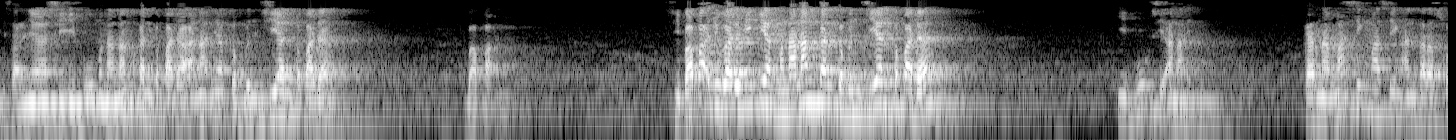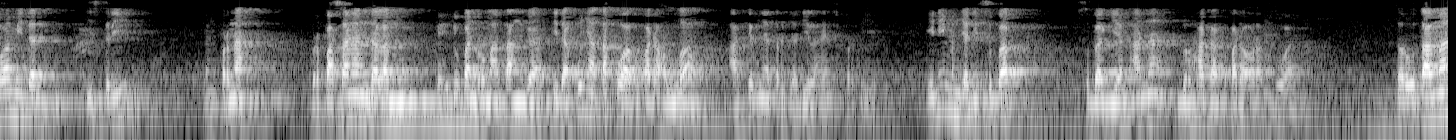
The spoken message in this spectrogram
Misalnya si ibu menanamkan kepada anaknya kebencian kepada bapaknya. Si bapak juga demikian menanamkan kebencian kepada ibu si anak itu. Karena masing-masing antara suami dan istri yang pernah berpasangan dalam kehidupan rumah tangga tidak punya takwa kepada Allah, akhirnya terjadilah yang seperti itu. Ini menjadi sebab sebagian anak durhaka kepada orang tua. Terutama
